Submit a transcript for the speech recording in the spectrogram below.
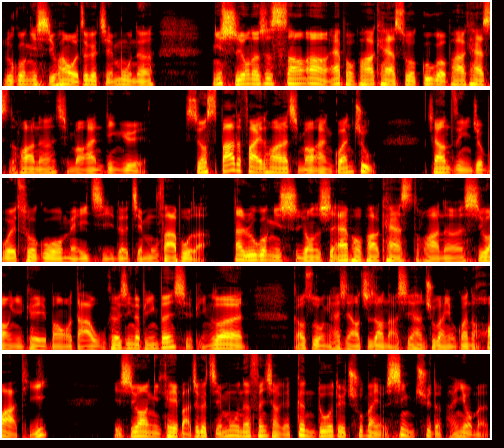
如果你喜欢我这个节目呢，你使用的是 SoundOn、Apple Podcast 或 Google Podcast 的话呢，请帮我按订阅；使用 Spotify 的话呢，请帮我按关注，这样子你就不会错过我每一集的节目发布了。那如果你使用的是 Apple Podcast 的话呢，希望你可以帮我打五颗星的评分，写评论，告诉我你还想要知道哪些和出版有关的话题。也希望你可以把这个节目呢分享给更多对出版有兴趣的朋友们。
